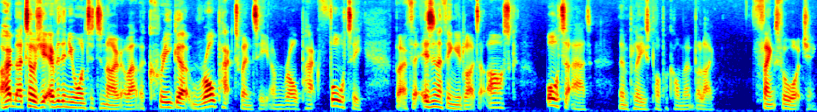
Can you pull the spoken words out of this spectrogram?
I hope that tells you everything you wanted to know about the Kriega Rollpack 20 and Rollpack 40. But if there is anything you'd like to ask or to add, then please pop a comment below. Thanks for watching.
